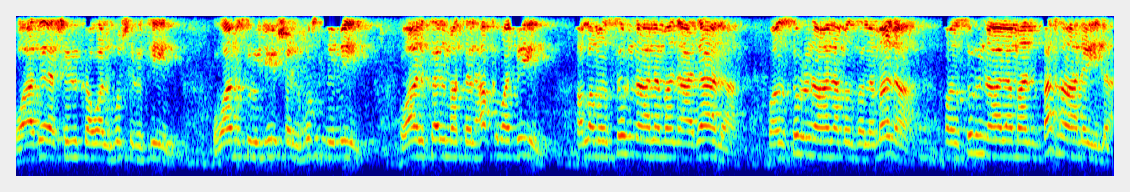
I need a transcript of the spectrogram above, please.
واذل الشرك والمشركين وانصر جيش المسلمين وان كلمه الحق والدين اللهم انصرنا على من عادانا وانصرنا على من ظلمنا وانصرنا على من بغى علينا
